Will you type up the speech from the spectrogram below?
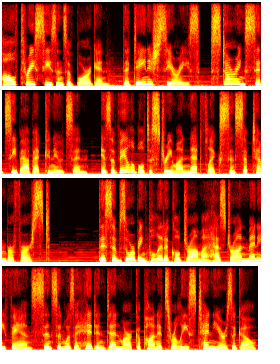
All three seasons of Borgen, the Danish series, starring Sidse Babett Knudsen, is available to stream on Netflix since September 1st. This absorbing political drama has drawn many fans since and was a hit in Denmark upon its release 10 years ago.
